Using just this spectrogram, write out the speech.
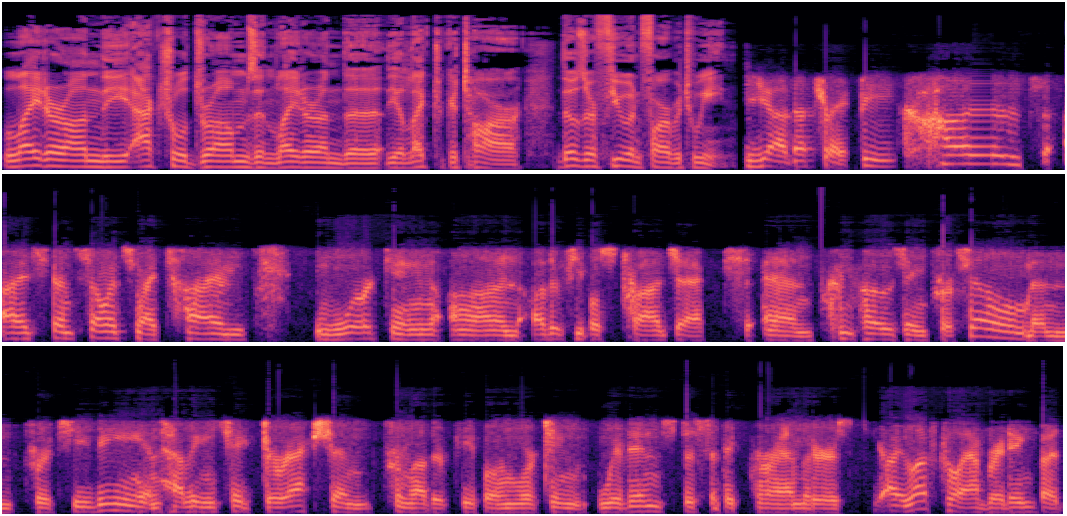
lighter on the actual drums and lighter on the, the electric guitar. Those are few and far between. Yeah, that's right. Because I spend so much of my time working on other people's projects and composing for film and for TV and having to take direction from other people and working within specific parameters. I love collaborating, but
